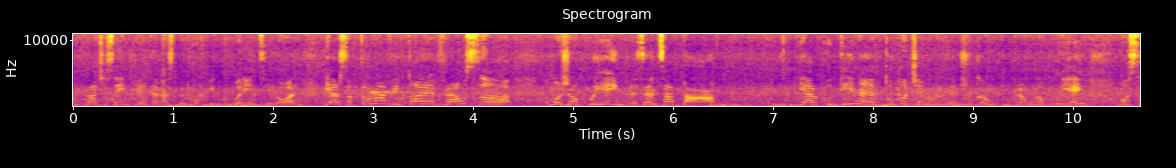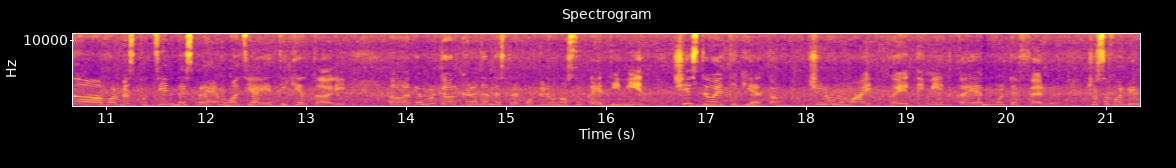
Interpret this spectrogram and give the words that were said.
îmi place să împrietenesc pe copii cu părinților, iar săptămâna viitoare vreau să mă joc cu ei în prezența ta, iar cu tine, după ce ne jucăm împreună cu ei, o să vorbesc puțin despre emoția etichetării. Uh, de multe ori credem despre copilul nostru că e timid și este o etichetă. Și nu numai că e timid, că e în multe feluri. Și o să vorbim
